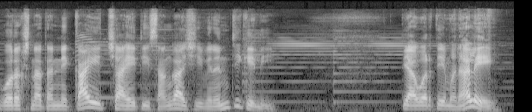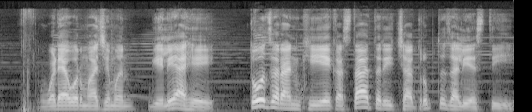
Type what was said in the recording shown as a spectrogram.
गोरक्षनाथांनी काय इच्छा आहे ती सांगा अशी विनंती केली. त्यावर ते म्हणाले वड्यावर माझे मन गेले आहे. तो जर आणखी एक असता तर इच्छा तृप्त झाली असती.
